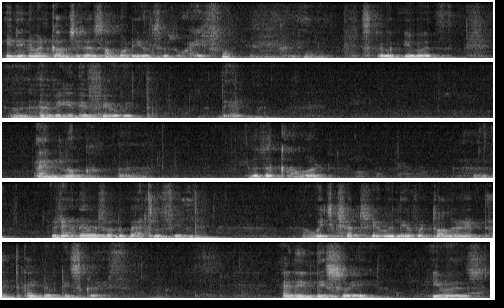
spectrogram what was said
He didn't even consider somebody else's wife. so he was uh, having an affair with them. And look, uh, he was a coward. Uh, he ran away from the battlefield. Uh, which Kshatriya will ever tolerate that kind of disgrace? And in this way, he was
